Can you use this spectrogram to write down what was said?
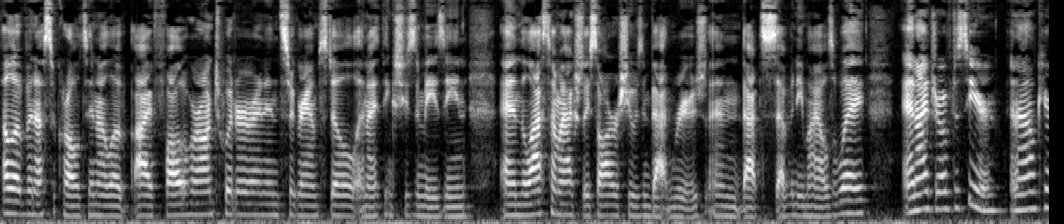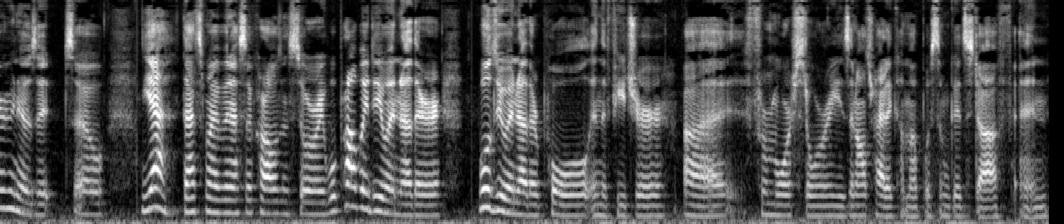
I love Vanessa Carlton. I love I follow her on Twitter and Instagram still and I think she's amazing. And the last time I actually saw her she was in Baton Rouge and that's 70 miles away and I drove to see her and I don't care who knows it. So, yeah, that's my Vanessa Carlton story. We'll probably do another we'll do another poll in the future uh, for more stories and I'll try to come up with some good stuff and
